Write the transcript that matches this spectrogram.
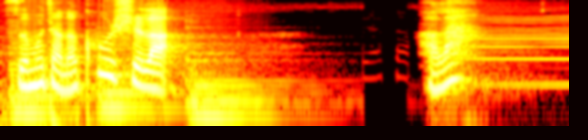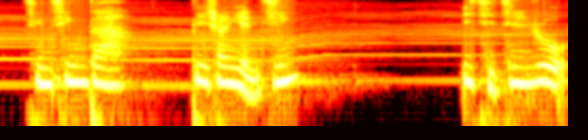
子墨讲的故事了。好啦，轻轻的闭上眼睛，一起进入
